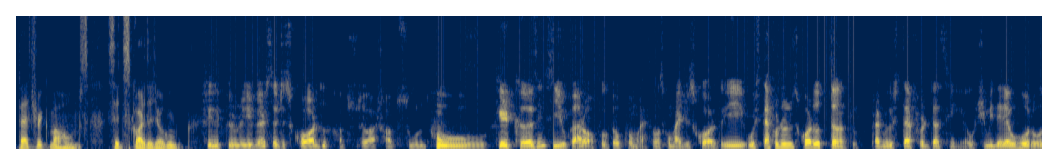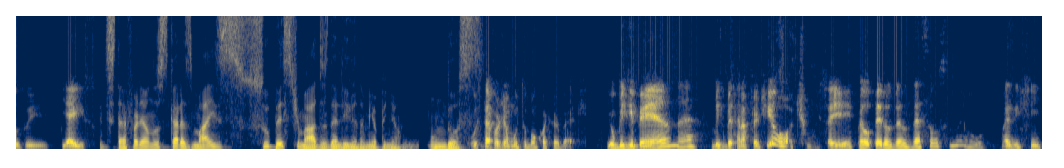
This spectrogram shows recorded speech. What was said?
Patrick Mahomes. Você discorda de algum? Philip Rivers, eu discordo, eu acho absurdo. O Kirk Cousins e o Garoppolo então, com mais, são os que eu mais discordo. E o Stafford eu não discordo tanto. Para mim o Stafford, assim, o time dele é horroroso e, e é isso. O Stafford é um dos caras mais subestimados da liga, na minha opinião. Um dos. O Stafford é muito bom quarterback. E o Big Ben, né? O Big Ben tá na frente e é ótimo. Isso aí, pelo menos nessa você não errou. Mas enfim.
